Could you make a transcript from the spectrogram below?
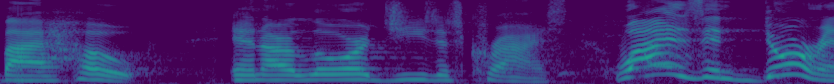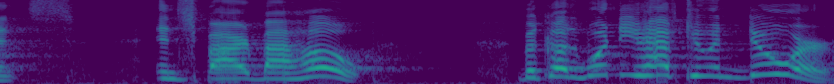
by hope in our Lord Jesus Christ. Why is endurance inspired by hope? Because what do you have to endure?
